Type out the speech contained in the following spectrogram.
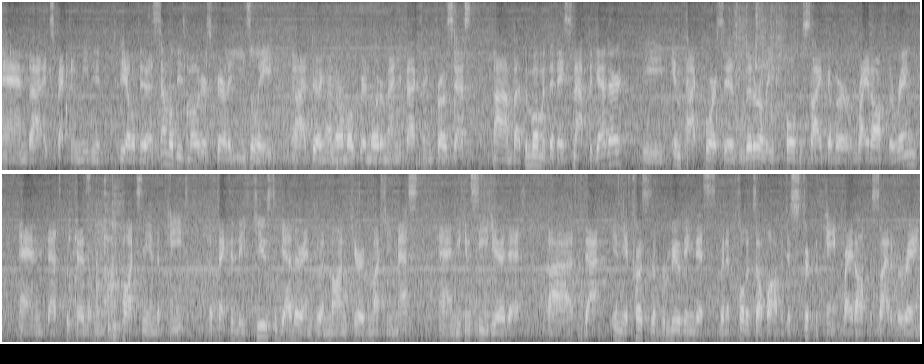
and uh, expecting me to, to be able to assemble these motors fairly easily uh, during our normal Grin motor manufacturing process. Um, but the moment that they snap together, the impact forces literally pulled the side cover right off the ring, and that's because the epoxy and the paint effectively fused together into a non-cured mushy mess. And you can see here that uh, that in the process of removing this, when it pulled itself off, it just stripped the paint right off the side of the ring.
